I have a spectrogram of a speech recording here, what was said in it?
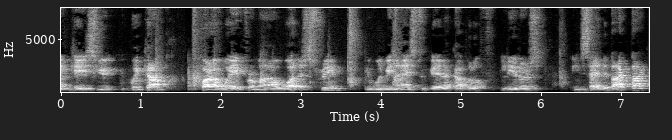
in case you we camp far away from a water stream it will be nice to get a couple of liters inside the backpack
